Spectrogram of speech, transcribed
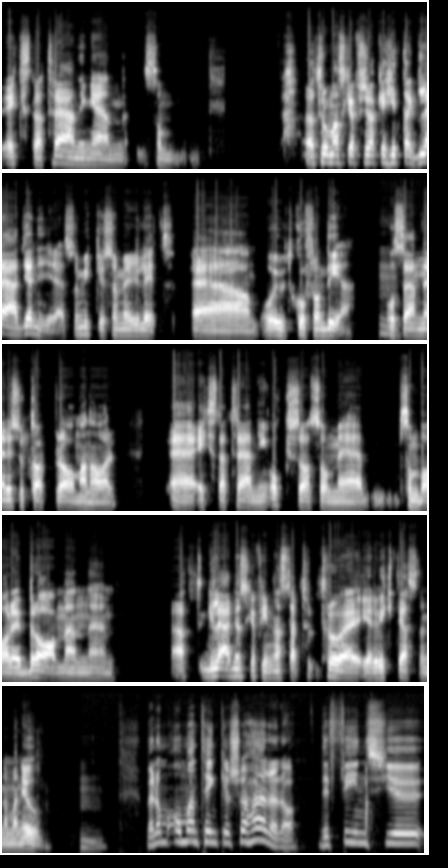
extra träningen som jag tror man ska försöka hitta glädjen i det så mycket som möjligt eh, och utgå från det. Mm. Och sen är det såklart bra om man har eh, extra träning också som, är, som bara är bra. Men eh, att glädjen ska finnas där tror jag är det viktigaste när man är ung. Mm. Men om, om man tänker så här då, det finns ju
